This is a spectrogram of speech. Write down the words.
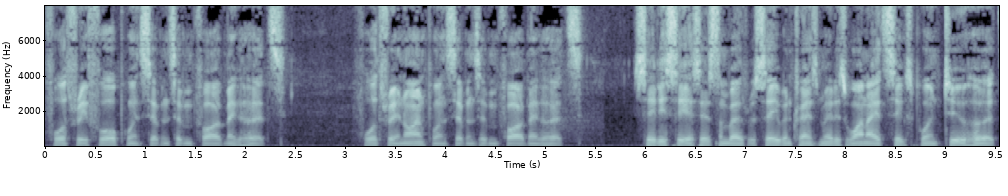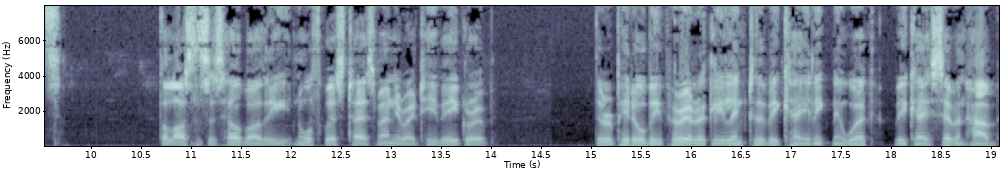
434.775 MHz, 439.775 MHz. CDCSS on both receive and transmit is 186.2 Hz. The license is held by the Northwest Tasmania TV group. The repeater will be periodically linked to the VK Link network VK7 Hub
